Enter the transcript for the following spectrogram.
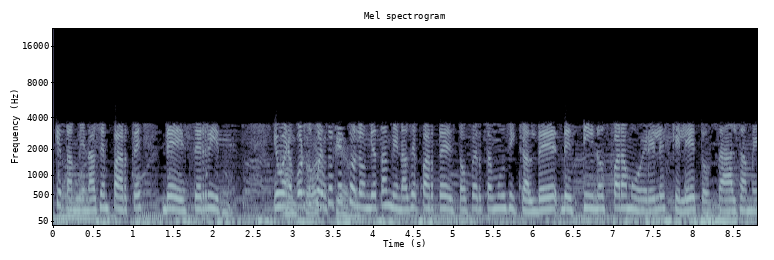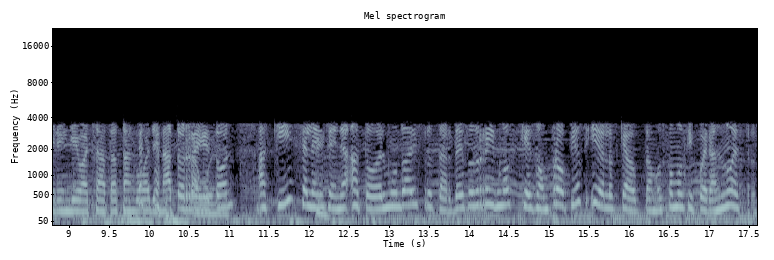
que también hacen parte de este ritmo. Y bueno, por supuesto que. Colombia también hace parte de esta oferta musical de destinos para mover el esqueleto, salsa, merengue, bachata, tango, vallenato, reggaetón. Aquí se le enseña a todo el mundo a disfrutar de esos ritmos que son propios y de los que adoptamos como si fueran nuestros.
